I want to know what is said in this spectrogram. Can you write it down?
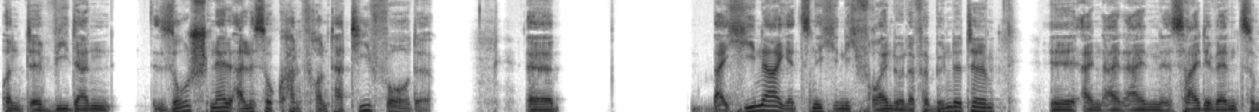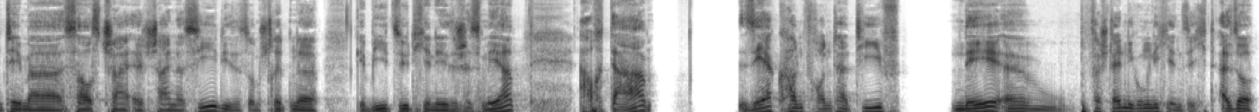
und äh, wie dann so schnell alles so konfrontativ wurde. Äh, bei China jetzt nicht, nicht Freunde oder Verbündete, äh, ein, ein, ein Side-Event zum Thema South äh, China Sea, dieses umstrittene Gebiet, südchinesisches Meer. Auch da sehr konfrontativ, nee, äh, Verständigung nicht in Sicht. Also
